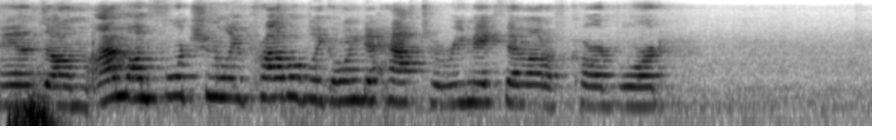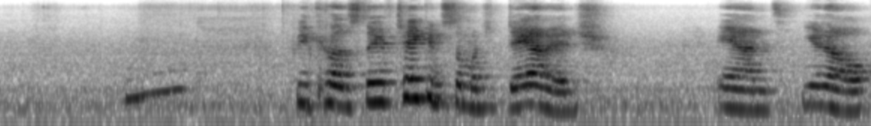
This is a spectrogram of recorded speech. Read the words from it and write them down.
And um, I'm unfortunately probably going to have to remake them out of cardboard. Because they've taken so much damage. And, you know,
